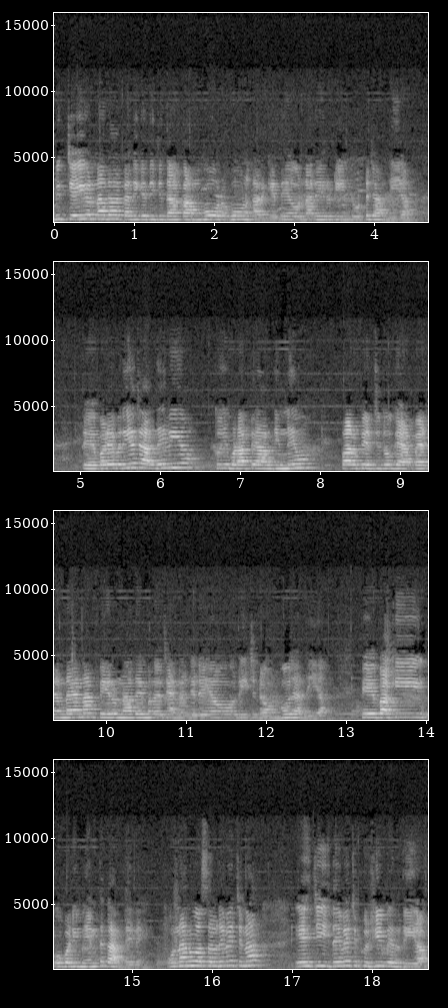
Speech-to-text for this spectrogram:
ਵਿੱਚੇ ਹੀ ਉਹਨਾਂ ਦਾ ਕਦੀ ਕਦੀ ਜਿੱਦਾਂ ਕੰਮ ਹੋਰ ਹੋਣ ਕਰਕੇ ਤੇ ਉਹਨਾਂ ਦੀ ਰੁਟੀਨ ਟੁੱਟ ਜਾਂਦੀ ਆ। ਤੇ ਬੜੇ ਵਧੀਆ ਚੱਲਦੇ ਵੀ ਆ। ਤੁਸੀਂ ਬੜਾ ਪਿਆਰ ਦਿੰਦੇ ਹੋ। ਪਰ ਫਿਰ ਜਦੋਂ ਗੈਪ ਪੈ ਜਾਂਦਾ ਹੈ ਨਾ ਫਿਰ ਉਹਨਾਂ ਦੇ ਮਤਲਬ ਚੈਨਲ ਜਿਹੜੇ ਆ ਉਹ ਰੀਚ ਡਾਊਨ ਹੋ ਜਾਂਦੀ ਆ। ਤੇ ਬਾਕੀ ਉਹ ਬੜੀ ਮਿਹਨਤ ਕਰਦੇ ਨੇ। ਉਹਨਾਂ ਨੂੰ ਅਸਲ ਦੇ ਵਿੱਚ ਨਾ ਇਸ ਚੀਜ਼ ਦੇ ਵਿੱਚ ਖੁਸ਼ੀ ਮਿਲਦੀ ਆ।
